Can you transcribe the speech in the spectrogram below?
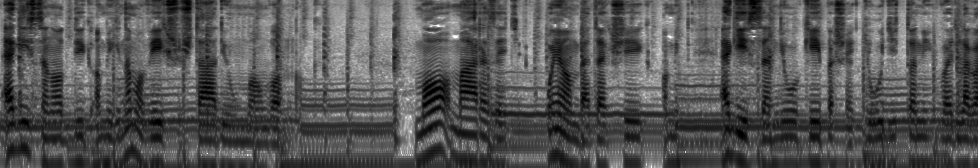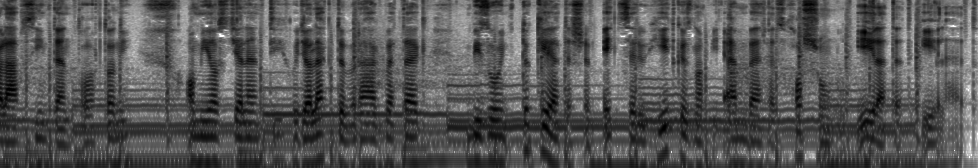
egészen addig, amíg nem a végső stádiumban vannak. Ma már ez egy olyan betegség, amit egészen jól képesek gyógyítani, vagy legalább szinten tartani, ami azt jelenti, hogy a legtöbb rákbeteg bizony tökéletesen egyszerű hétköznapi emberhez hasonló életet élhet.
